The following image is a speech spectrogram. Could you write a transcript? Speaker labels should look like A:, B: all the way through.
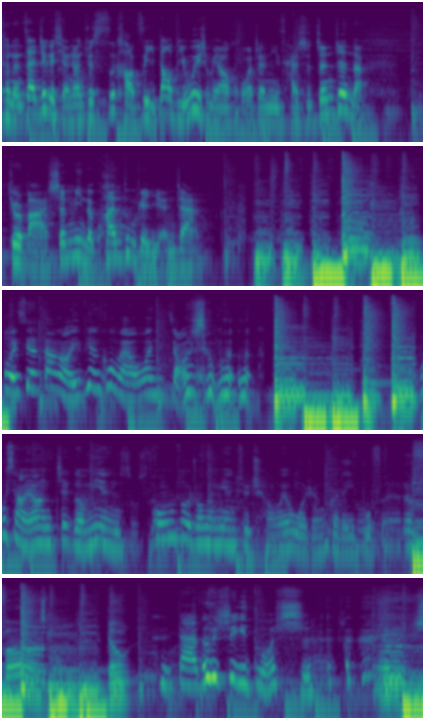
A: 你可能在这个弦上去思考自己到底为什么要活着，你才是真正的，就是把生命的宽度给延展。
B: 我现在大脑一片空白，我忘记讲什么了。不想让这个面工作中的面具成为我人格的一部分。大家都是一坨屎。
